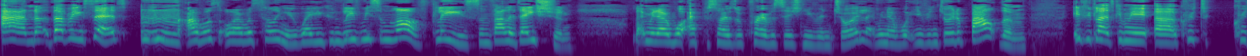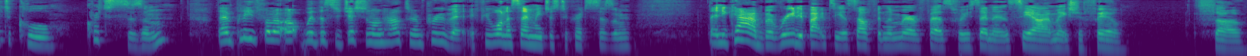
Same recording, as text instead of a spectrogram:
And that being said, I was oh, I was telling you where you can leave me some love, please, some validation. Let me know what episodes of Crowversation you've enjoyed. Let me know what you've enjoyed about them. If you'd like to give me a criti- critical criticism, then please follow up with a suggestion on how to improve it. If you want to send me just a criticism, then you can, but read it back to yourself in the mirror first before you send it and see how it makes you feel. So,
